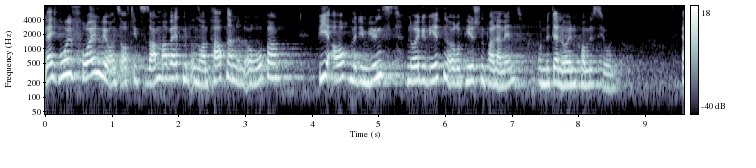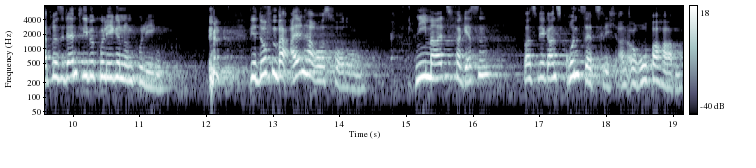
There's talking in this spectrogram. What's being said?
Gleichwohl freuen wir uns auf die Zusammenarbeit mit unseren Partnern in Europa wie auch mit dem jüngst neu gewählten Europäischen Parlament und mit der neuen Kommission. Herr Präsident, liebe Kolleginnen und Kollegen, wir dürfen bei allen Herausforderungen niemals vergessen, was wir ganz grundsätzlich an Europa haben,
